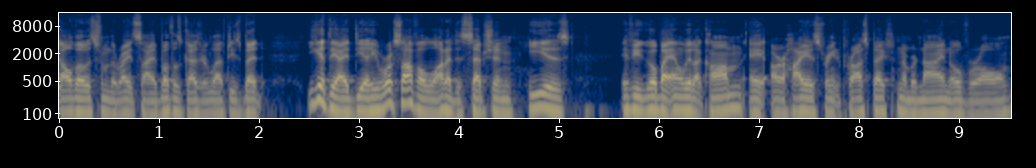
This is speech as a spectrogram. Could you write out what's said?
Although it's from the right side, both those guys are lefties, but you get the idea. He works off a lot of deception. He is, if you go by MLB.com, a, our highest ranked prospect, number nine overall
